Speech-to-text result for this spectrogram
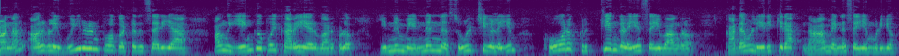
ஆனால் அவர்களை உயிருடன் போகட்டது சரியா? அவங்க எங்க போய் கரையேறுவார்களோ? இன்னும் என்னென்ன சூழ்ச்சிகளையும் கோர கிருத்தியங்களையும் செய்வாங்களோ? கடவுள் இருக்கிறார் நாம் என்ன செய்ய முடியும்?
